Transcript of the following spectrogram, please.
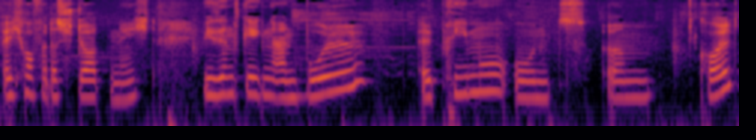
ich hoffe, das stört nicht. Wir sind gegen einen Bull, El Primo und ähm, Colt.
